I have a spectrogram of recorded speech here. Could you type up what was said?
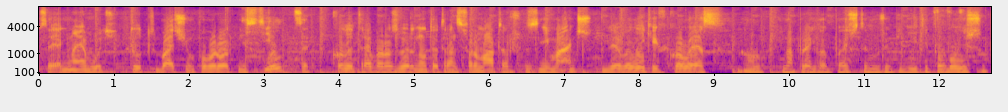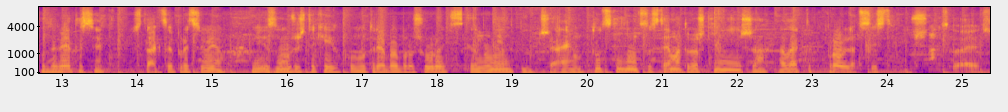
Все як має бути. Тут бачимо поворотний стіл. Це коли треба розвернути трансформатор знімач для великих колес. Ну, наприклад, бачите, може підійти поближче, подивитися. Ось так це працює. І знову ж таки, кому треба брошури, скануємо і чаємо. Тут скидінг система трошки інша. System. що називається.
